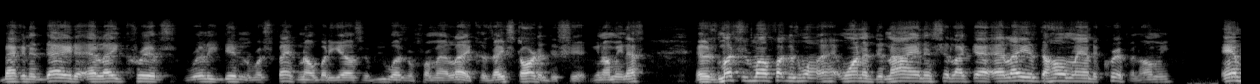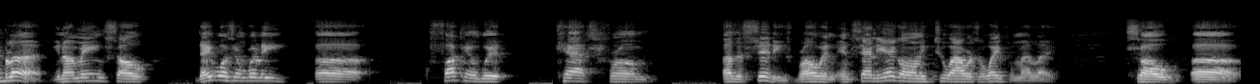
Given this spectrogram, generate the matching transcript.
back in the day, the LA Crips really didn't respect nobody else if you wasn't from LA because they started the shit. You know what I mean? That's as much as motherfuckers want, want to deny it and shit like that. LA is the homeland of Crippin', homie, and blood. You know what I mean? So they wasn't really uh fucking with cats from other cities, bro. And, and San Diego only two hours away from LA. So uh,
